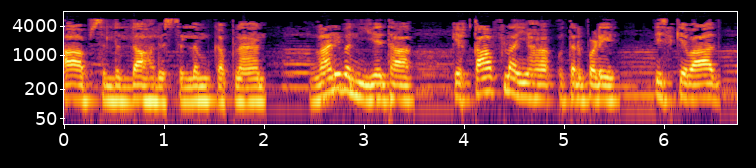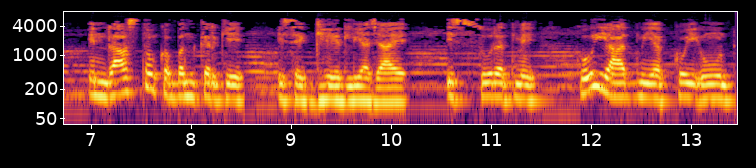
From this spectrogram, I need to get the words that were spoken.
آپ صلی اللہ علیہ وسلم کا پلان غالباً یہ تھا کہ قافلہ یہاں اتر پڑے۔ اس کے بعد ان راستوں کو بند کر کے اسے گھیر لیا جائے۔ اس صورت میں کوئی آدمی یا کوئی اونٹ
